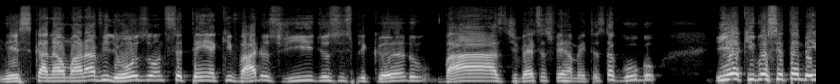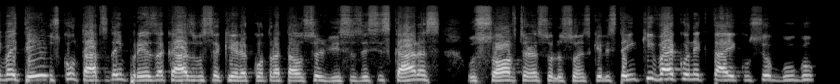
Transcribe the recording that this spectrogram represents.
nesse canal maravilhoso, onde você tem aqui vários vídeos explicando as diversas ferramentas da Google. E aqui você também vai ter os contatos da empresa, caso você queira contratar os serviços desses caras, o software, as soluções que eles têm, que vai conectar aí com o seu Google,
